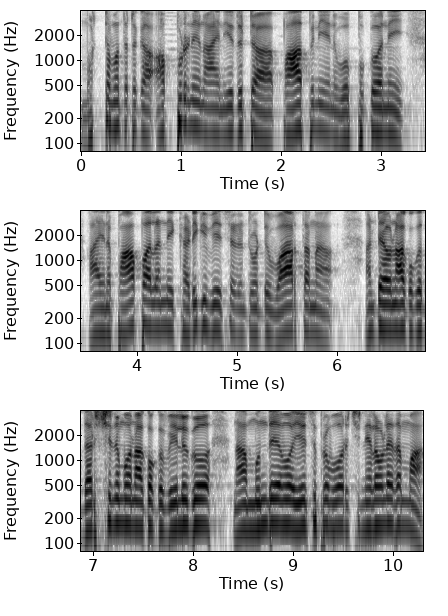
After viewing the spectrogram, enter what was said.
మొట్టమొదటగా అప్పుడు నేను ఆయన ఎదుట పాపిని అని ఒప్పుకొని ఆయన పాపాలన్నీ కడిగి వేసేటటువంటి వార్తన అంటే నాకు ఒక దర్శనమో నాకు ఒక వెలుగో నా ముందేమో యేసుప్రభు వచ్చి నిలవలేదమ్మా.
